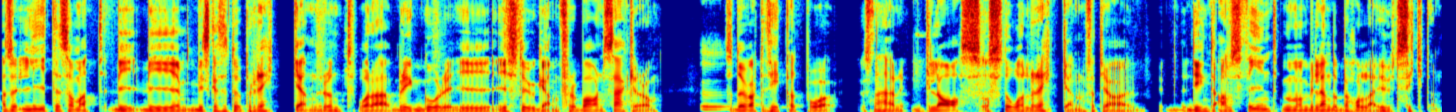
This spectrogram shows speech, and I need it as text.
Alltså lite som att vi, vi, vi ska sätta upp räcken runt våra bryggor i, i stugan för att barnsäkra dem. Mm. Så då har jag varit och tittat på såna här glas och stålräcken för att jag, det är inte alls fint men man vill ändå behålla utsikten.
